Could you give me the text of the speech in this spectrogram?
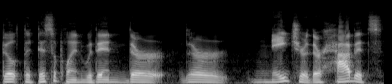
built the discipline within their their nature their habits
